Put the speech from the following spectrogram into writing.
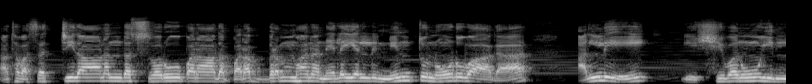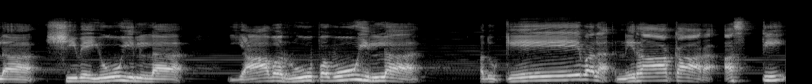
ಅಥವಾ ಸಚ್ಚಿದಾನಂದ ಸ್ವರೂಪನಾದ ಪರಬ್ರಹ್ಮನ ನೆಲೆಯಲ್ಲಿ ನಿಂತು ನೋಡುವಾಗ ಅಲ್ಲಿ ಈ ಶಿವನೂ ಇಲ್ಲ, ಶಿವೆಯೂ ಇಲ್ಲ, ಯಾವ ರೂಪವೂ ಇಲ್ಲ. ಅದು ಕೇವಲ ನಿರಾಕಾರ, ಅಸ್ಥಿ,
